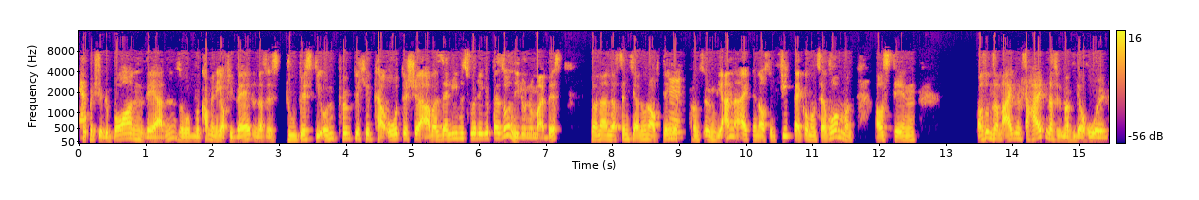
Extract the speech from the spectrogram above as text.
ja. womit wir geboren werden. So, wir kommen ja nicht auf die Welt und das ist, du bist die unpünktliche, chaotische, aber sehr liebenswürdige Person, die du nun mal bist sondern das sind ja nun auch Dinge, mhm. die wir uns irgendwie aneignen aus dem Feedback um uns herum und aus den aus unserem eigenen Verhalten, das wir immer wiederholen,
